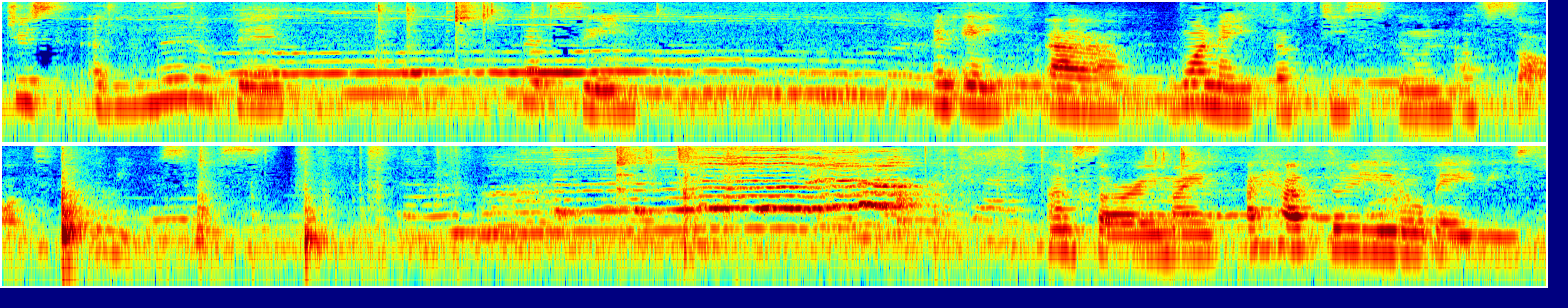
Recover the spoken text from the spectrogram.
just a little bit let's see an eighth uh, one eighth of teaspoon of salt. Let me use this. I'm sorry my I have three little babies.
